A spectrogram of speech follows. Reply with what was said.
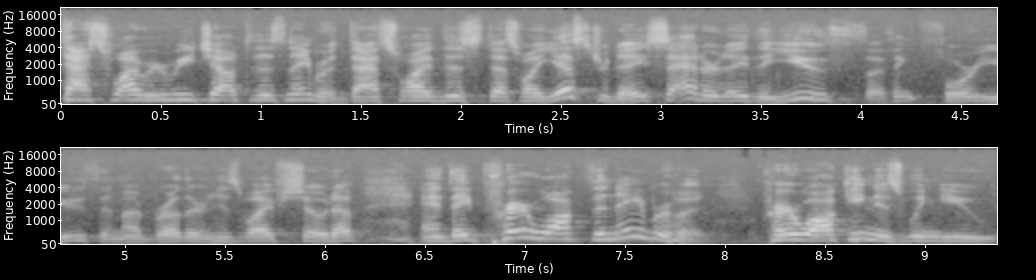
That's why we reach out to this neighborhood. That's why this. That's why yesterday, Saturday, the youth, I think four youth and my brother and his wife showed up, and they prayer walked the neighborhood. Prayer walking is when you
